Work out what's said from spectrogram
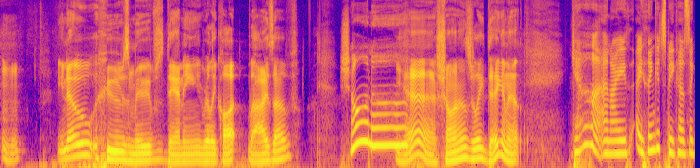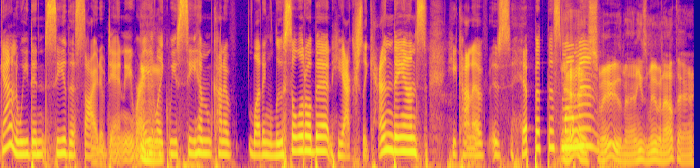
hmm You know whose moves Danny really caught the eyes of? Shauna. yeah, Shauna's really digging it. Yeah, and I I think it's because again, we didn't see this side of Danny, right? Mhm. Like we see him kind of letting loose a little bit. He actually can dance. He kind of is hip at this moment. Yeah, he's smooth, man. He's moving out there.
